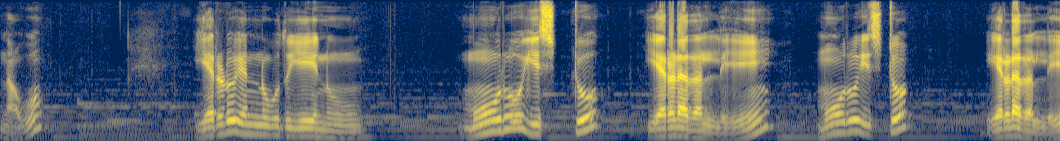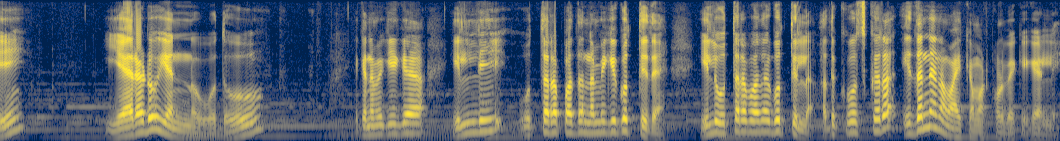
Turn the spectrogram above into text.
ನಾವು ಎರಡು ಎನ್ನುವುದು ಏನು? ಮೂರು ಇಷ್ಟು ಎರಡರಲ್ಲಿ, ಮೂರು ಇಷ್ಟು ಎರಡರಲ್ಲಿ ಎರಡು ಎನ್ನುವುದು. ಯಾಕೆ ನಮಗೀಗ ಇಲ್ಲಿ ಉತ್ತರ ಪದ ನಮಗೆ ಗೊತ್ತಿದೆ. ಇಲ್ಲಿ ಉತ್ತರ ಪದ ಗೊತ್ತಿಲ್ಲ. ಅದಕ್ಕೋಸ್ಕರ ಇದನ್ನೇ ನಾವು ಆಯ್ಕೆ ಮಾಡ್ಕೊಳ್ಬೇಕೀಗ ಇಲ್ಲಿ.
